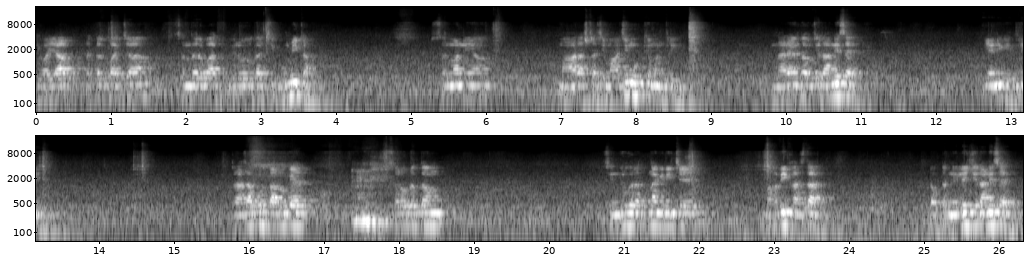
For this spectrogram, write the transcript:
किंवा या प्रकल्पाच्या संदर्भात विरोधाची भूमिका. सन्माननीय महाराष्ट्राचे माजी मुख्यमंत्री नारायणरावजी राणेसाहेब यांनी घेतली. राजापूर तालुक्यात सर्वप्रथम सिंधुदुर्ग रत्नागिरीचे भावी खासदार डॉक्टर निलेशजी राणेसाहेब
